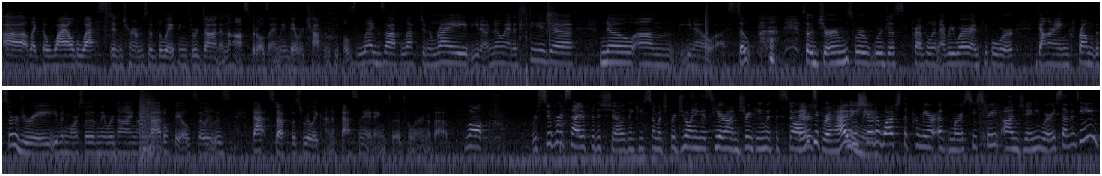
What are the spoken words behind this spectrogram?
uh, like the Wild West in terms of the way things were done in the hospitals. I mean, they were chopping people's legs off left and right. You know, no anesthesia, no, um, you know, uh, soap. so germs were, were just prevalent everywhere, and people were dying from the surgery even more so than they were dying on the battlefield. So it was that stuff was really kind of fascinating to, to learn about. Well, we're super excited for the show. Thank you so much for joining us here on Drinking with the Stars. Thank you for having and be sure me. to watch the premiere of Mercy Street on January 17th.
